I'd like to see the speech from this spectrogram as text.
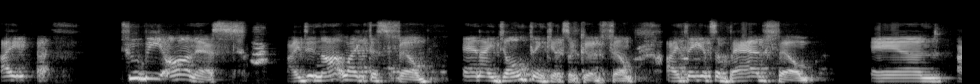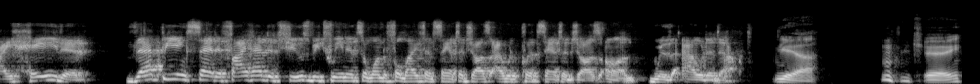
I, mean, uh, I to be honest, I did not like this film, and I don't think it's a good film. I think it's a bad film, and I hate it that being said, if I had to choose between It's a Wonderful Life and Santa Jaws, I would put Santa Jaws on without a doubt. Yeah. Okay.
